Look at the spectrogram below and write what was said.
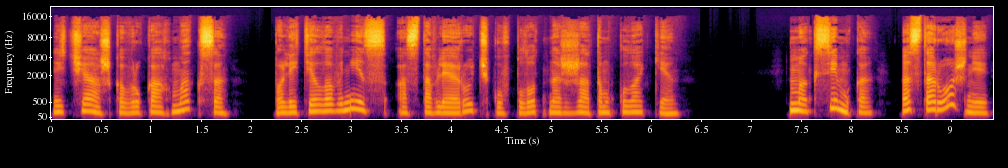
и чашка в руках Макса полетела вниз, оставляя ручку в плотно сжатом кулаке. «Максимка, осторожней!»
